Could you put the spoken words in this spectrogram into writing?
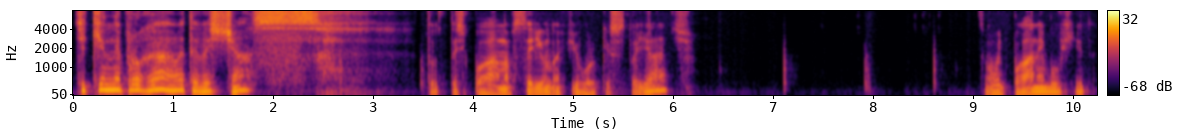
Тільки не прогавити весь час. Тут десь погано все рівно фігурки стоять. Це, мабуть, поганий був хід.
